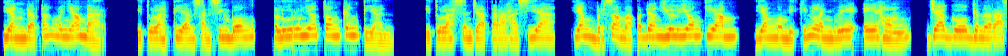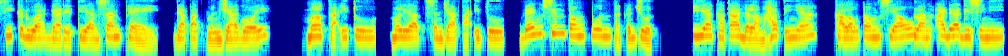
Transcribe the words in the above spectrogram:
yang datang menyambar. Itulah Tian San Singbong, pelurunya Tongkeng Tian. Itulah senjata rahasia, yang bersama pedang Yuliong Kiam, yang membuat Leng Wei e Hong, jago generasi kedua dari Tian San Pei, dapat menjagoi. Maka itu, melihat senjata itu, Beng Sintong pun terkejut. Ia kata dalam hatinya, kalau Tong Xiao Lan ada di sini,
